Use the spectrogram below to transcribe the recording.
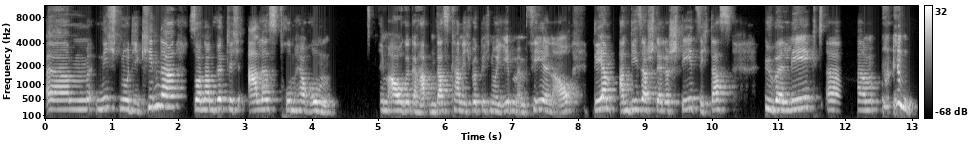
ähm, nicht nur die Kinder, sondern wirklich alles drumherum im Auge gehabt. Und das kann ich wirklich nur jedem empfehlen, auch der an dieser Stelle steht, sich das überlegt, ähm,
